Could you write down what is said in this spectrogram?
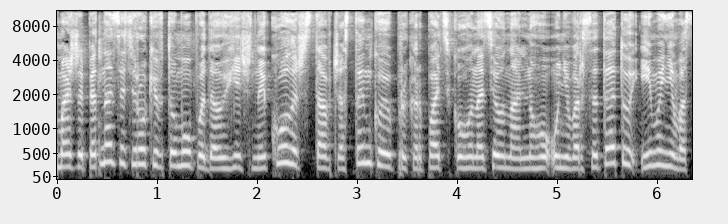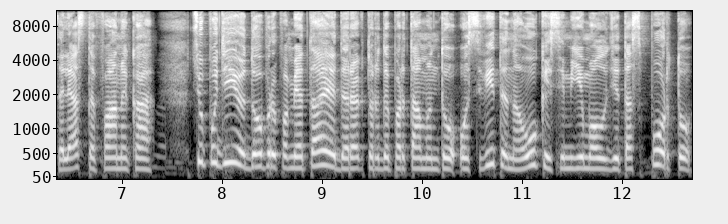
Майже 15 років тому педагогічний коледж став частинкою Прикарпатського національного університету імені Василя Стефаника. Цю подію добре пам'ятає директор департаменту освіти, науки, сім'ї, молоді та спорту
